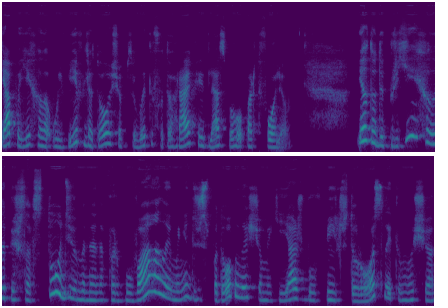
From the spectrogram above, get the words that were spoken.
я поїхала у Львів для того, щоб зробити фотографії для свого портфоліо. Я туди приїхала, пішла в студію, мене нафарбували. Мені дуже сподобалось, що макіяж був більш дорослий, тому що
